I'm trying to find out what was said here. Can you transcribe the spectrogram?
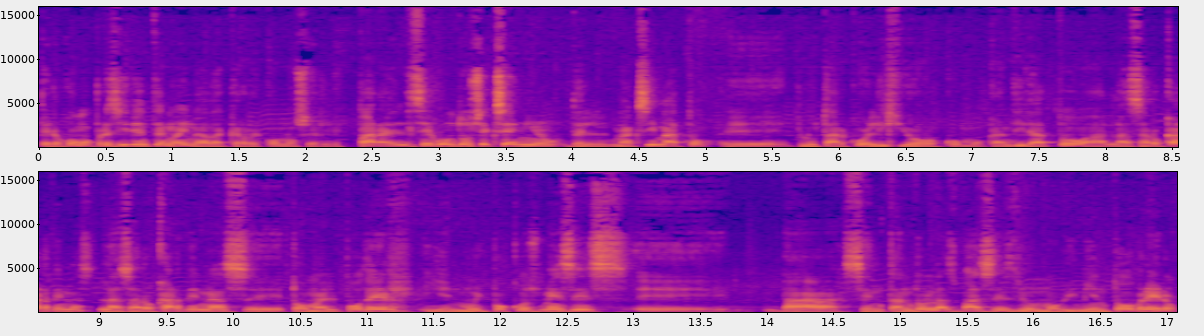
pero como presidente no hay nada que reconocerle. Para el segundo sexenio del Maximato, eh, Plutarco eligió como candidato a Lázaro Cárdenas. Lázaro Cárdenas eh, toma el poder y en muy pocos meses eh, va sentando las bases de un movimiento obrero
